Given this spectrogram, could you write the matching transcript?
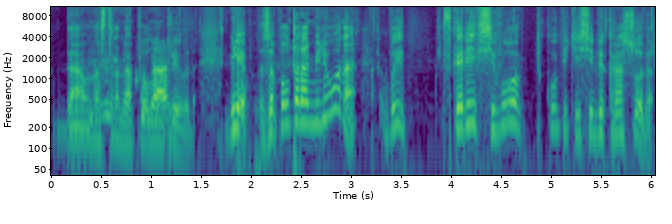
Да, у нас страна полного привода. Глеб, за полтора миллиона вы скорее всего, купите себе кроссовер.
